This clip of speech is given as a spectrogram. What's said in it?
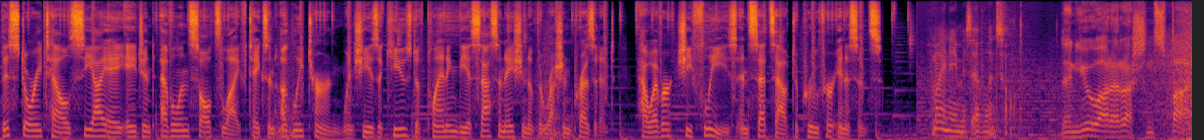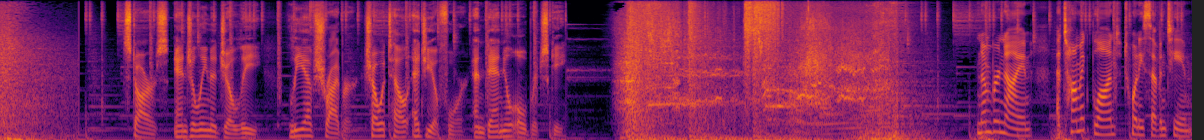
This story tells CIA agent Evelyn Salt's life takes an ugly turn when she is accused of planning the assassination of the Russian president. However, she flees and sets out to prove her innocence. My name is Evelyn Salt. Then you are a Russian spy. Stars Angelina Jolie, Liev Schreiber, Chiwetel Ejiofor, and Daniel Olbrychski. Number 9, Atomic Blonde 2017.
